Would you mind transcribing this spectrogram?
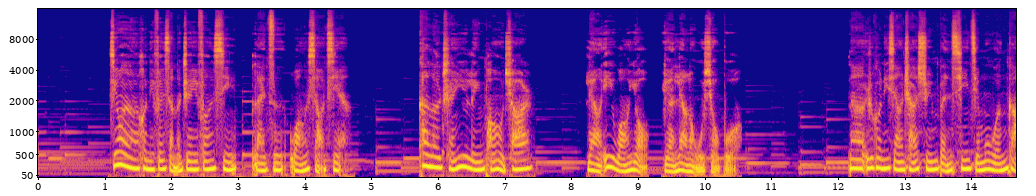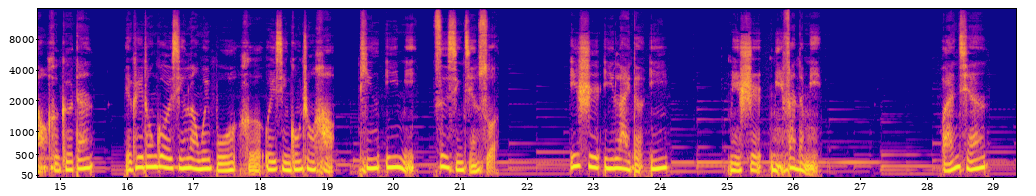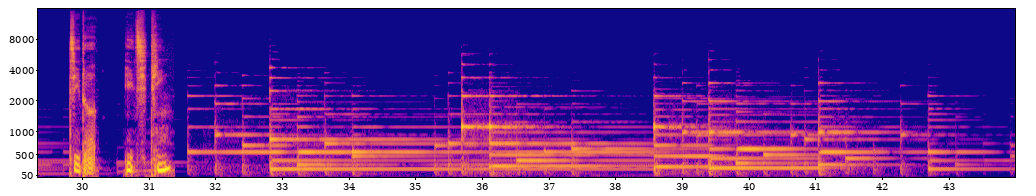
今晚和你分享的这一封信来自王小贱。看了陈玉玲朋友圈，两亿网友原谅了吴秀波。那如果你想查询本期节目文稿和歌单，也可以通过新浪微博和微信公众号“听一米”自行检索。一是依赖的依，米是米饭的米。晚安前，记得一起听。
